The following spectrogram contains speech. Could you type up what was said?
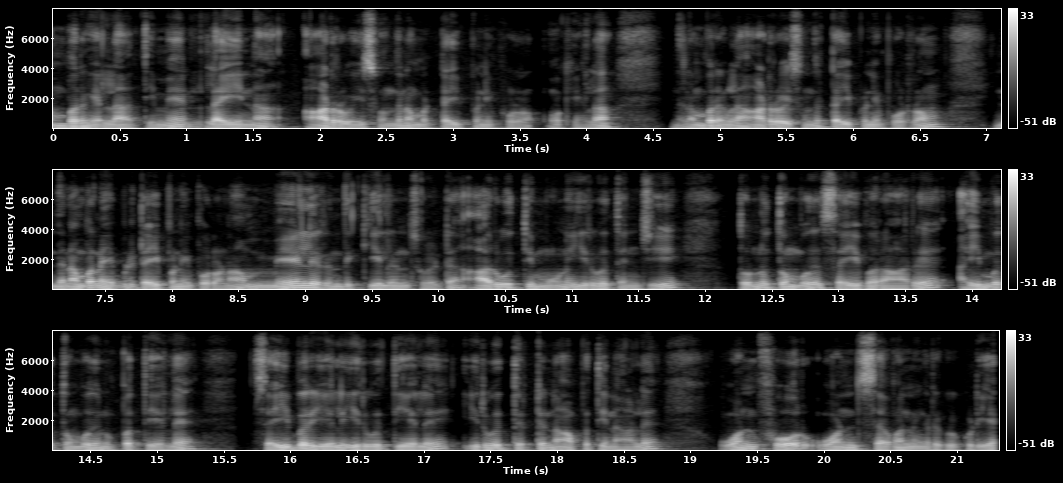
நம்பருங்க எல்லாத்தையுமே லைனாக ஆர்டர் வைஸ் வந்து நம்ம டைப் பண்ணி போடுறோம். ஓகேங்களா? இந்த நம்பருங்களாம் ஆர்டர் வைஸ் வந்து டைப் பண்ணி போடுறோம். இந்த நம்பர் நான் எப்படி டைப் பண்ணி போடுறோன்னா மேலிருந்து கீழேன்னு சொல்லிட்டு அறுபத்தி மூணு இருபத்தஞ்சி தொண்ணூத்தொம்பது சைபர் ஆறு ஐம்பத்தொம்போது முப்பத்தேழு சைபர் ஏழு இருபத்தி ஏழு இருபத்தெட்டு நாற்பத்தி நாலு ஒன் ஃபோர் ஒன் செவனுங்க இருக்கக்கூடிய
